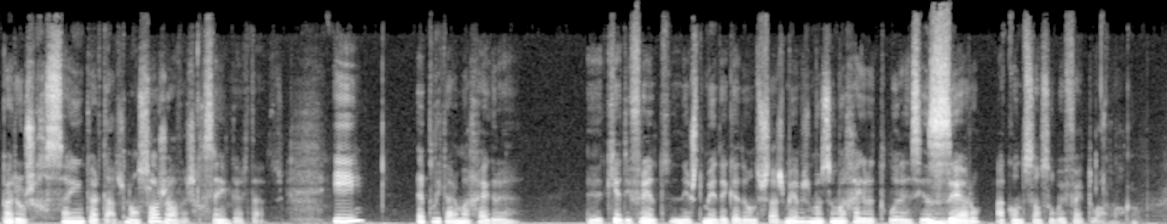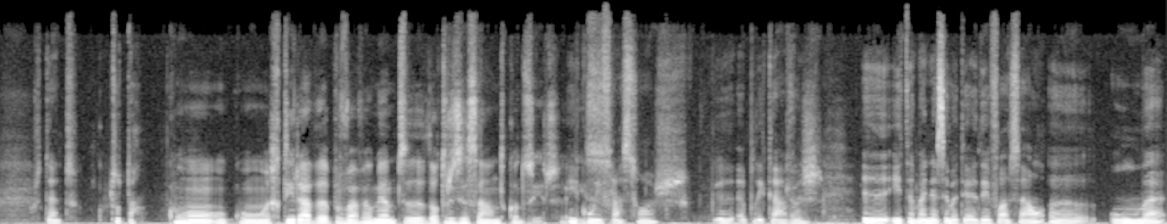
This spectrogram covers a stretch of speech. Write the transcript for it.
para os recém-encartados, não só jovens, recém-encartados. E aplicar uma regra que é diferente neste momento em cada um dos Estados-membros, mas uma regra de tolerância zero à condução sob o efeito do álcool. Portanto, total. Com, com a retirada, provavelmente, da autorização de conduzir. É e isso. com infrações uh, aplicáveis. Uh, e também nessa matéria de inflação, uh, uma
